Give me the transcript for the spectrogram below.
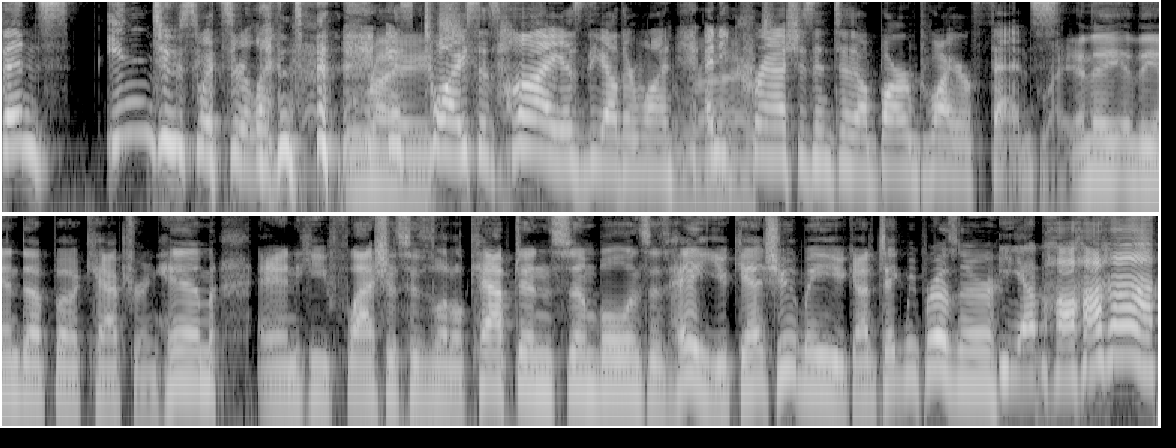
fence into Switzerland Right. is twice as high as the other one, and he crashes into a barbed wire fence. Right, and they and they end up uh, capturing him, and he flashes his little captain symbol and says, "Hey, you can't shoot me. You got to take me prisoner." Yep, ha ha ha.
